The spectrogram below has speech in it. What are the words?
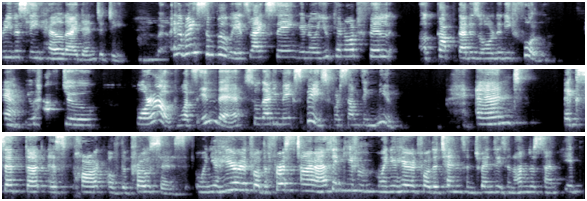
previously held identity. Mm-hmm. In a very simple way, it's like saying, you know, you cannot fill a cup that is already full. Yeah. You have to pour out what's in there so that you make space for something new. And accept that as part of the process. When you hear it for the first time, I think even when you hear it for the 10th and 20th and 100th time, it,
